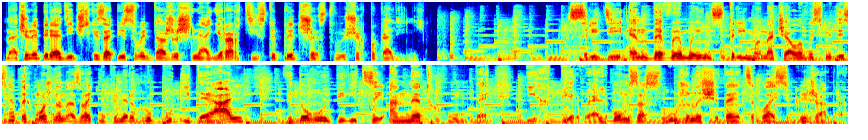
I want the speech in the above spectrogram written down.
начали периодически записывать даже шлягер-артисты предшествующих поколений. Среди НДВ мейнстрима начала 80-х можно назвать, например, группу «Идеаль», ведомую певицей Аннет Хумпе. Их первый альбом заслуженно считается классикой жанра.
